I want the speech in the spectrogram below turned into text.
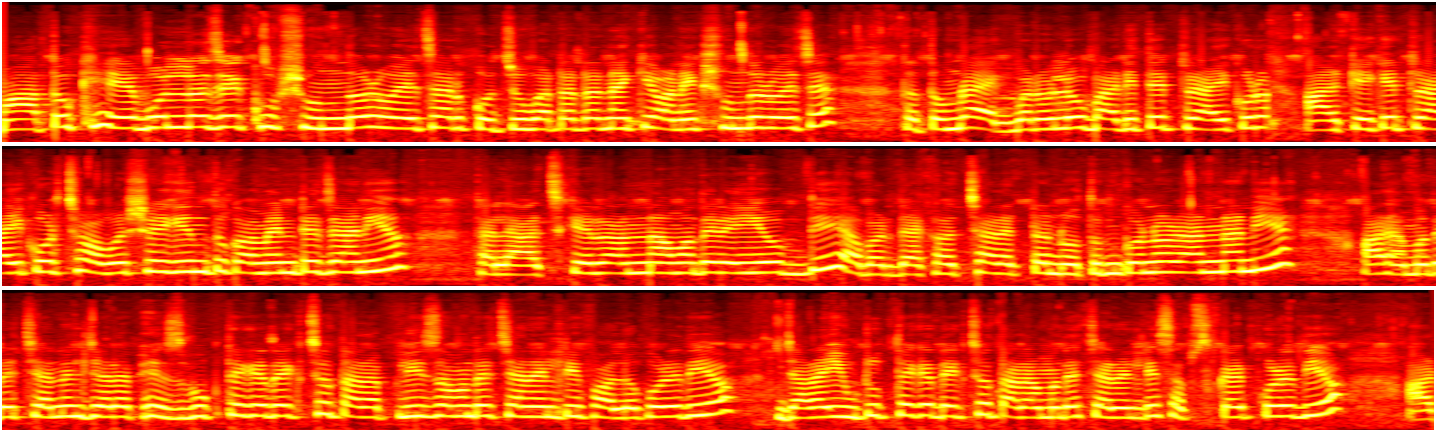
মা তো খেয়ে বলল যে খুব সুন্দর হয়েছে আর কচু বাটাটা নাকি অনেক সুন্দর হয়েছে। তো তোমরা একবার হলেও বাড়িতে ট্রাই করো। আর কে কে ট্রাই করছ অবশ্যই কিন্তু কমেন্টে জানিও। তাহলে আজকের রান্না আমাদের এই অবধি। আবার দেখা হচ্ছে আর একটা নতুন কোনো রান্না নিয়ে। আর আমাদের চ্যানেল যারা ফেসবুক থেকে দেখছ, তারা প্লিজ আমাদের চ্যানেলটি ফলো করে দিও। যারা ইউটিউব থেকে দেখছ, তারা আমাদের চ্যানেলটি সাবস্ক্রাইব করে দিও। আর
